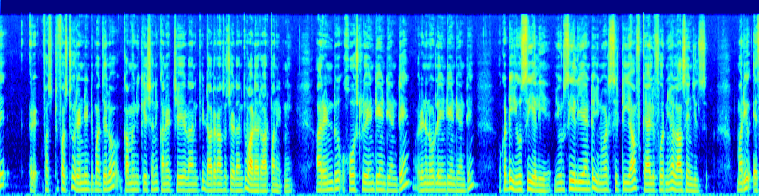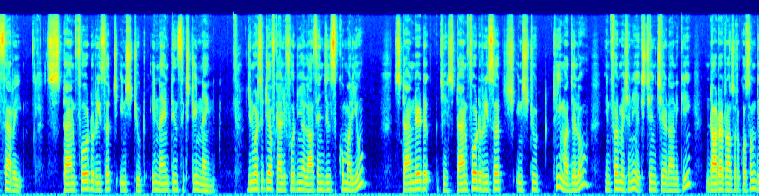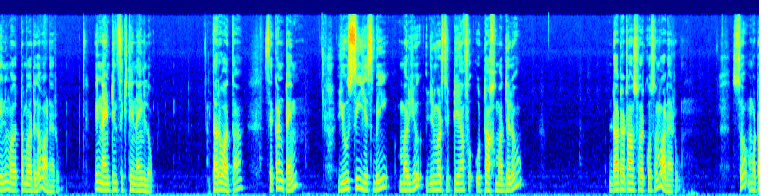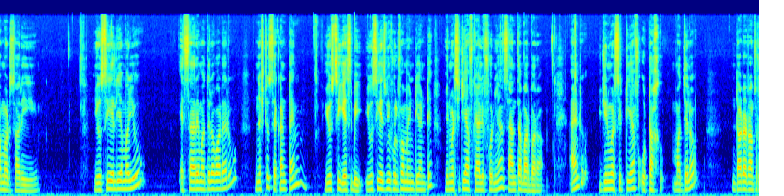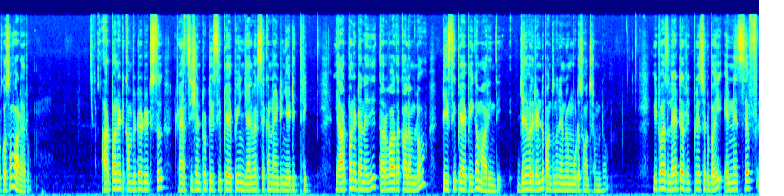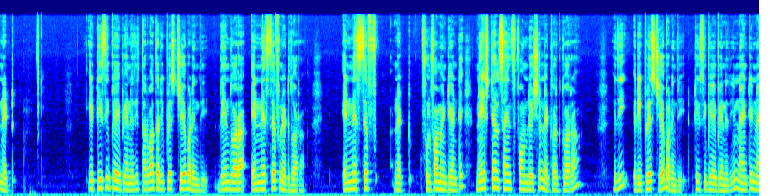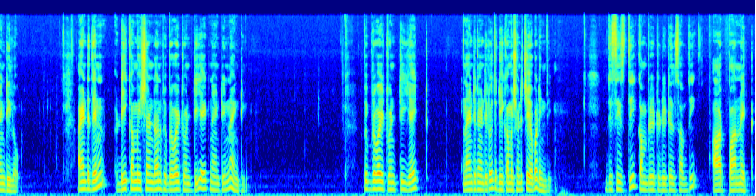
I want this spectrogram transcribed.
ఫస్ట్ ఫస్ట్ రెండింటి మధ్యలో కమ్యూనికేషన్ని కనెక్ట్ చేయడానికి డాటా ట్రాన్స్ఫర్ చేయడానికి వాడారు ఆర్పానెట్ని. ఆ రెండు హోస్ట్లు ఏంటి ఏంటి అంటే రెండు నోట్లు ఏంటి ఏంటి అంటే ఒకటి యూసీఎల్ఏ యూసీఎల్ఏ అంటే University of California Los Angeles మరియు SRI Stanford Research Institute in nineteen sixty nine University of California Los ఏంజల్స్కు మరియు స్టాండర్డ్ స్టాన్ఫోర్డ్ రీసెర్చ్ ఇన్స్టిట్యూట్కి మధ్యలో ఇన్ఫర్మేషన్ని ఎక్స్చేంజ్ చేయడానికి డాటా ట్రాన్స్ఫర్ కోసం దీన్ని మొట్టమొదటిగా వాడారు ఇన్ నైన్టీన్ సిక్స్టీ నైన్లో తర్వాత సెకండ్ టైం యూసీఎస్బి మరియు యూనివర్సిటీ ఆఫ్ ఉటాహ్ మధ్యలో డాటా ట్రాన్స్ఫర్ కోసం వాడారు. సో మొట్టమొదటిసారి యూసీఎల్ఏ మరియు ఎస్ఆర్ఏ మధ్యలో వాడారు. Next second time UCSB UCSB full form ఏంటి అంటే University of California Santa Barbara and University of Utah మధ్యలో డాటా ట్రాన్స్ఫర్ కోసం వాడారు. ARPANET completed its transition to TCP IP in January second nineteen eighty three ఈ ARPANET అనేది తర్వాత కాలంలో టీసీపీఐపీగా మారింది. జనవరి రెండు పంతొమ్మిది వందల ఎనభై మూడు సంవత్సరంలో. It was later replaced by NSF net ఈ టీసీపీ ఐపీ అనేది తర్వాత రీప్లేస్ చేయబడింది. దేని ద్వారా? ఎన్ఎస్ఎఫ్ నెట్ ద్వారా. ఎన్ఎస్ఎఫ్ నెట్ ఫుల్ ఫామ్ ఏంటి అంటే నేషనల్ సైన్స్ ఫౌండేషన్ నెట్వర్క్ ద్వారా ఇది రీప్లేస్ చేయబడింది. టీసీపీ ఐపీ అనేది nineteen నైంటీలో and then decommissioned on February twenty eight nineteen ninety February twenty eight nineteen నైంటీలో ఇది డీకమిషన్ చేయబడింది. this is the complete details of the ARPANET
